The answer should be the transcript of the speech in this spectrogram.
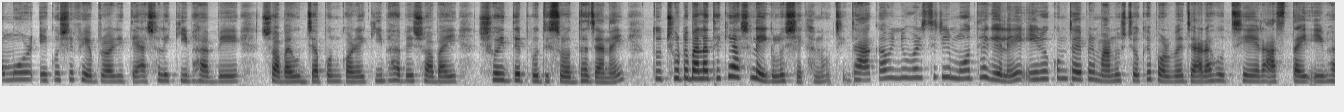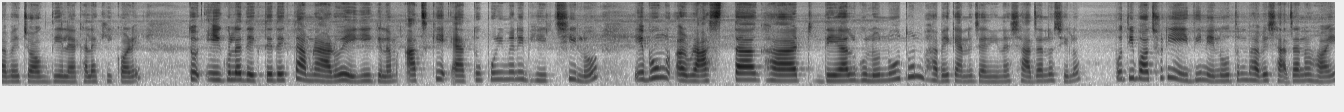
অমর একুশে ফেব্রুয়ারিতে আসলে কীভাবে সবাই উদযাপন করে, কীভাবে সবাই শহীদদের প্রতি শ্রদ্ধা জানাই। তো ছোটোবেলা থেকে আসলে এগুলো শেখানো উচিত। ঢাকা ইউনিভার্সিটির মধ্যে গেলে এরকম টাইপের মানুষ চোখে পড়বে যারা হচ্ছে রাস্তায় এইভাবে চক দিয়ে লেখালেখি করে। তো এইগুলো দেখতে দেখতে আমরা আরও এগিয়ে গেলাম। আজকে এত পরিমাণে ভিড় ছিল এবং রাস্তাঘাট, দেয়ালগুলো নতুনভাবে কেন জানি না সাজানো ছিল। প্রতি বছরই এই দিনে নতুনভাবে সাজানো হয়।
